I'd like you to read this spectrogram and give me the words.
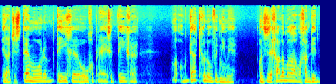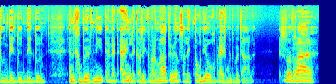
Je laat je stem horen tegen hoge prijzen, tegen... Maar ook dat geloof ik niet meer. Want ze zeggen allemaal, we gaan dit doen, dit doen, dit doen. En het gebeurt niet. En uiteindelijk, als ik warm water wil, zal ik toch die hoge prijs moeten betalen. Het is een soort raar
